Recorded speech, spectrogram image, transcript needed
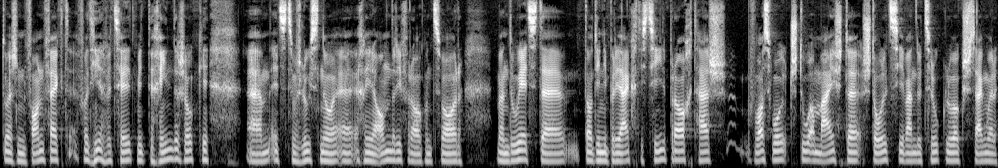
du hast einen Fun Fact von dir erzählt mit der Kinderschocke. Ähm, jetzt zum Schluss noch äh, eine andere Frage. Und zwar, wenn du jetzt äh, da deine Projekte ins Ziel gebracht hast, auf was willst du am meisten stolz sein, wenn du zurückschaust, sagen wir,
